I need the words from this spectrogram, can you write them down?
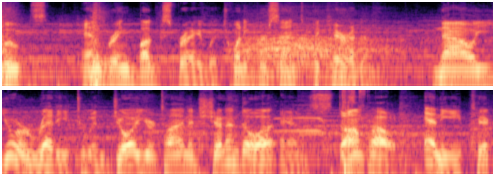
boots, and bring bug spray with 20% picaridin. Now you're ready to enjoy your time at Shenandoah and stomp out any tick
